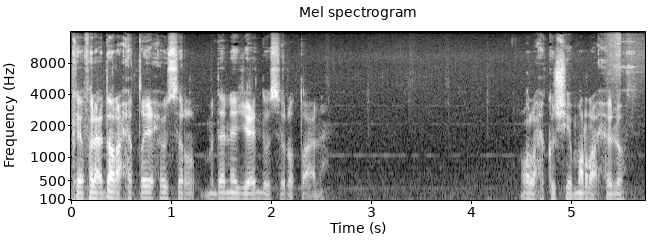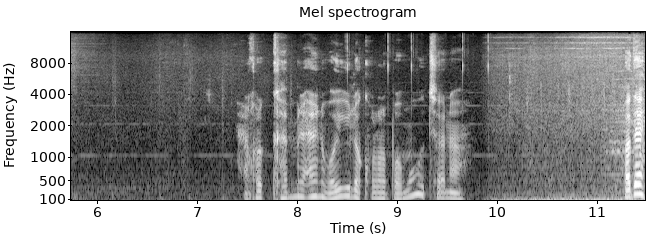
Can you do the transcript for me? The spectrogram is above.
كيف الاعداء راح يطيح ويصير مدام يجي عنده ويصير له طعنة. والله حيكون شيء مرة حلو. حنقول كمل عين ويلك والله بموت أنا. هذا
